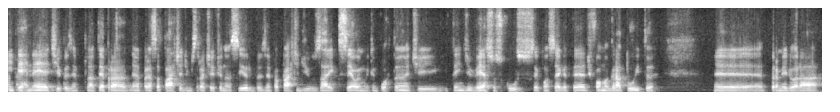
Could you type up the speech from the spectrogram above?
internet, por exemplo, até para né, essa parte administrativa e financeira, por exemplo, a parte de usar Excel é muito importante, e tem diversos cursos você consegue até de forma gratuita, é, para melhorar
